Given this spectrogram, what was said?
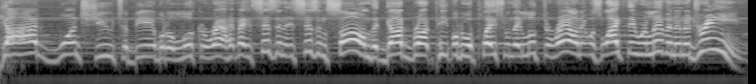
God wants you to be able to look around. It says, in, it says in Psalm that God brought people to a place when they looked around, it was like they were living in a dream.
